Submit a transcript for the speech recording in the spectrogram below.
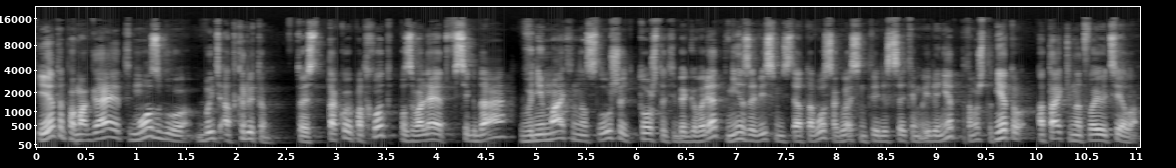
И это помогает мозгу быть открытым. То есть такой подход позволяет всегда внимательно слушать то, что тебе говорят, вне зависимости от того, согласен ты или с этим или нет, потому что нету атаки на твое тело.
